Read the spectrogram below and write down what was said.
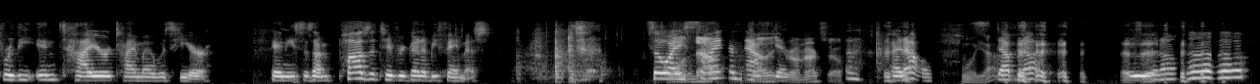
for the entire time I was here. And he says, I'm positive you're going to be famous. so well, I signed a napkin. you're on our show. I know. Well, yeah. Stepping up. That's it. Up.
